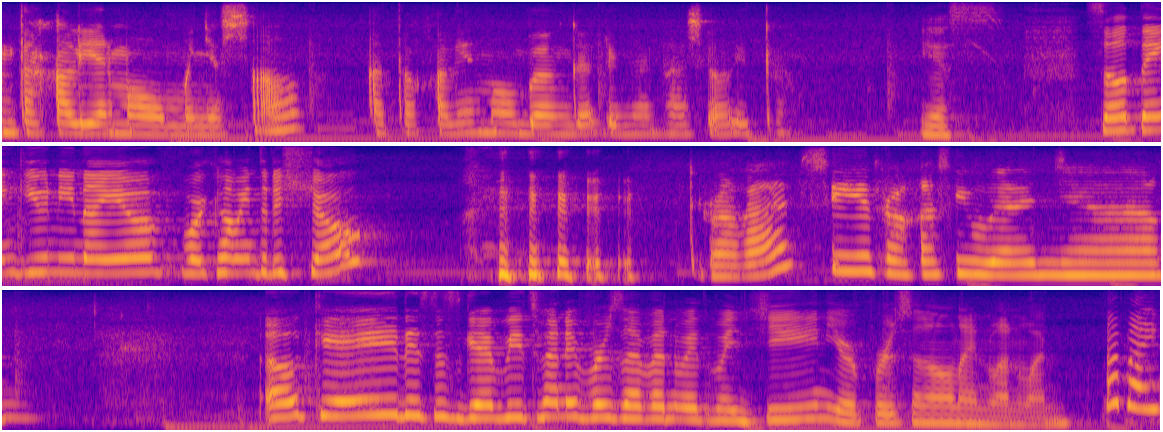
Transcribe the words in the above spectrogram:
entah kalian mau menyesal atau kalian mau bangga dengan hasil itu Yes. So thank you Ninaya for coming to the show. terima kasih terima kasih banyak Okay, this is Gabby 24/7 with my Jean, your personal 911. Bye bye.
